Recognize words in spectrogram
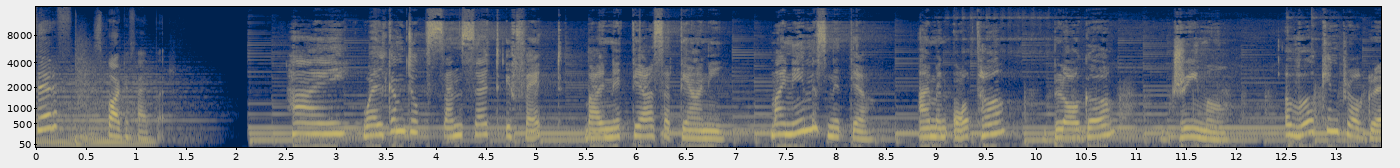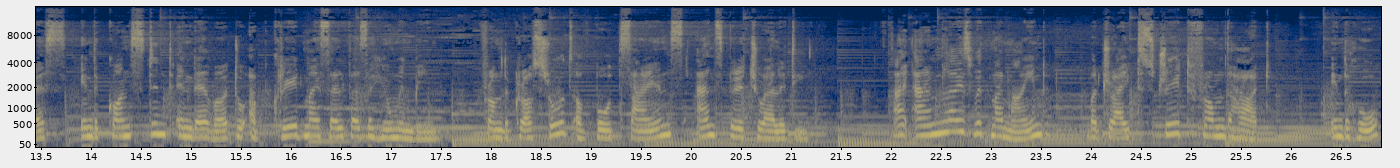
सिर्फ़ स्पॉटिफाई पर। Hi welcome to sunset effect by Nitya Satyani my name is Nitya I am an author blogger dreamer a work in progress in the constant endeavor to upgrade myself as a human being from the crossroads of both science and spirituality. I analyze with my mind but write straight from the heart in the hope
